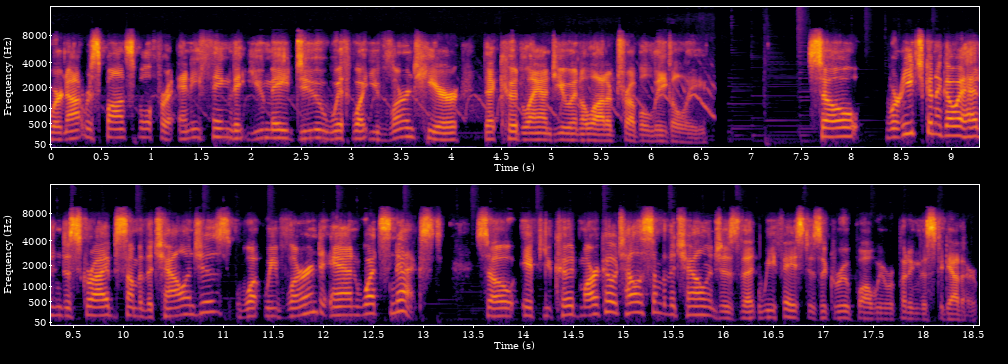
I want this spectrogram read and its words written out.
we're not responsible for anything that you may do with what you've learned here that could land you in a lot of trouble legally. So, we're each going to go ahead and describe some of the challenges, what we've learned, and what's next. So, if you could, Marco, tell us some of the challenges that we faced as a group while we were putting this together.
